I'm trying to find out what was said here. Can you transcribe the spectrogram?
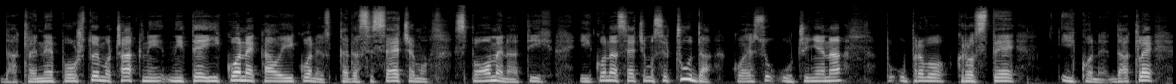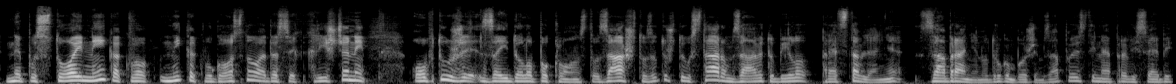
Dakle, ne poštujemo čak ni, ni te ikone kao ikone. Kada se sećamo spomena tih ikona, sećamo se čuda koje su učinjena upravo kroz te ikone. Dakle, ne postoji nikakvo, nikakvog osnova da se hrišćani optuže za idolopoklonstvo. Zašto? Zato što je u starom zavetu bilo predstavljanje zabranjeno u drugom Božjem zapovesti, ne pravi sebi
